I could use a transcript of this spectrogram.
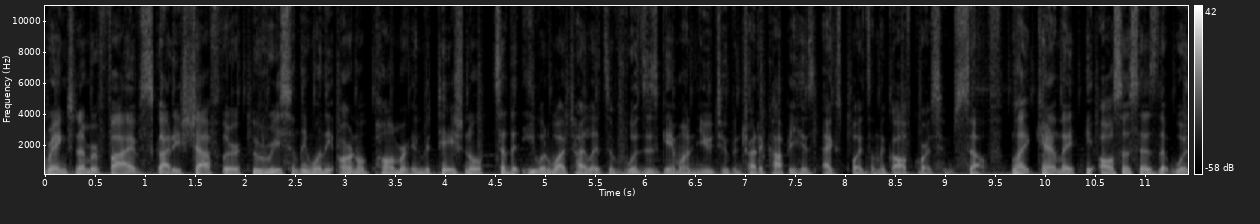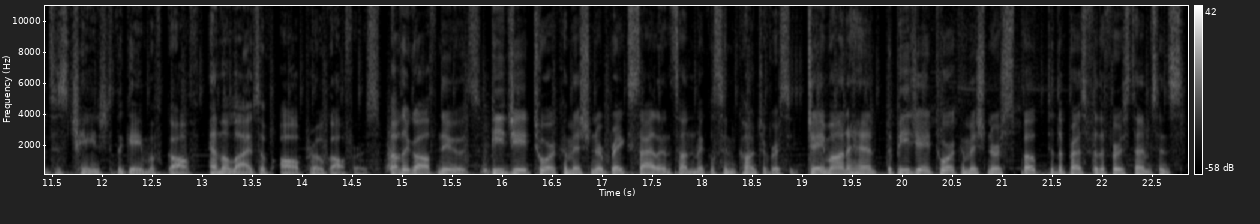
Ranked number 5, Scottie Scheffler, who recently won the Arnold Palmer Invitational, said that he would watch highlights of Woods' game on YouTube and try to copy his exploits on the golf course himself. Like Cantlay, he also says that Woods has changed the game of golf and the lives of all pro golfers. Other golf news PGA Tour Commissioner breaks silence on Mickelson controversy. Jay Monahan, the PGA Tour commissioner, spoke to the press for the first time since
